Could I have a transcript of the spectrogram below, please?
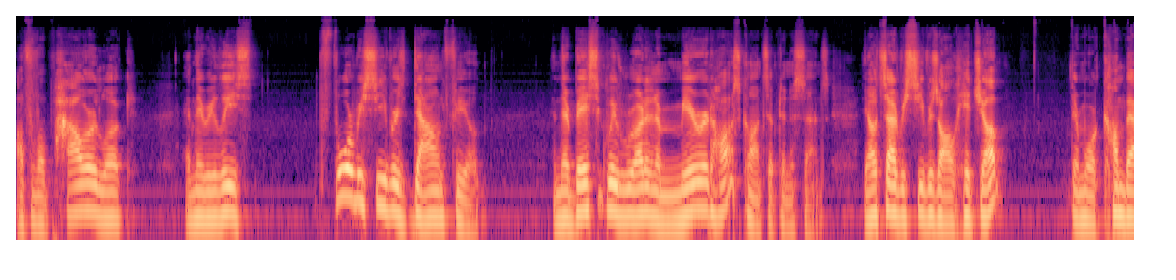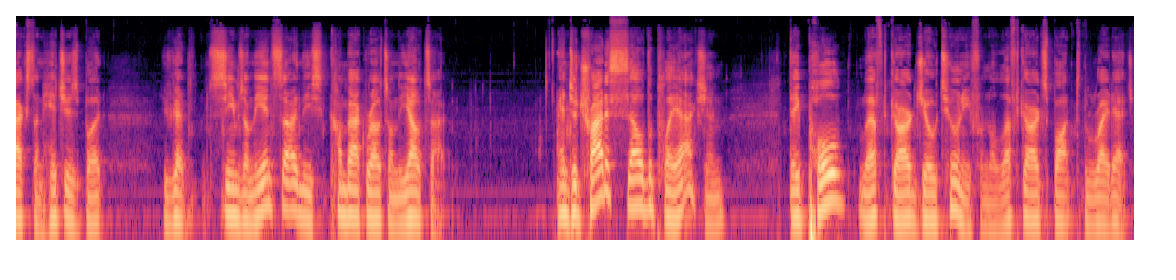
off of a power look, and they release four receivers downfield. And they're basically running a mirrored Hoss concept in a sense. The outside receivers all hitch up. They're more comebacks than hitches, but you've got seams on the inside and these comeback routes on the outside. And to try to sell the play action, they pull left guard Joe Thuney from the left guard spot to the right edge.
